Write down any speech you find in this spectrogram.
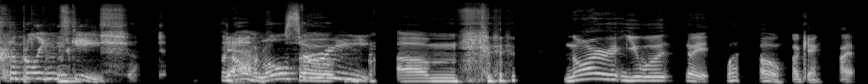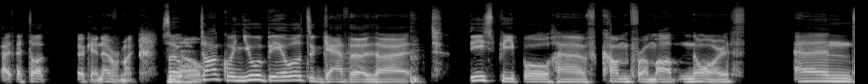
Kablinski. Damn. Phenomenal. So- three. Um, nor you would wait. What? Oh, okay. I I, I thought. Okay, never mind. So, No. Tarquin, you would be able to gather that these people have come from up north, and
